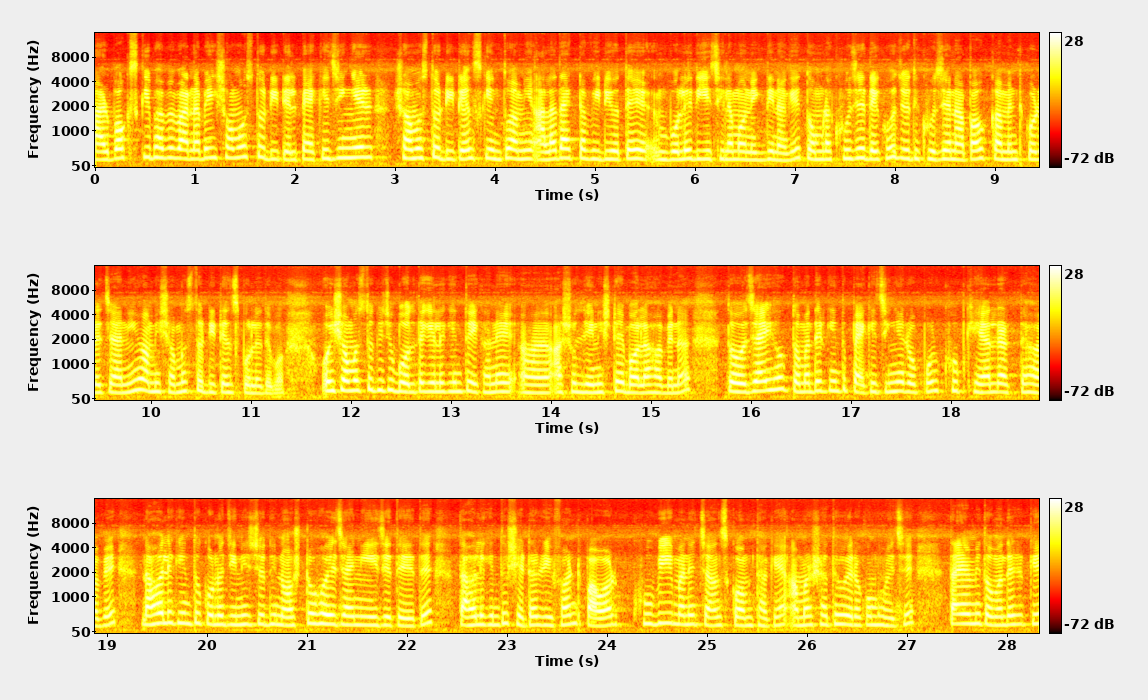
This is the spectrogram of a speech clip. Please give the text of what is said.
আর বক্স কীভাবে বানাবে, এই সমস্ত ডিটেল, প্যাকেজিংয়ের সমস্ত ডিটেলস কিন্তু আমি আলাদা একটা ভিডিওতে বলে দিয়েছিলাম অনেক দিন আগে। তোমরা খুঁজে দেখো, যদি খুঁজে না পাও কমেন্ট করে জানিও, আমি সমস্ত ডিটেলস বলে দেবো। ওই সমস্ত কিছু বলতে গেলে কিন্তু এখানে আসল জিনিসটাই বলা হবে না। তো যাই হোক, তোমাদের কিন্তু প্যাকেজিংয়ের ওপর খুব খেয়াল রাখতে হবে। নাহলে কিন্তু কোনো জিনিস যদি নষ্ট হয়ে যায় নিয়ে যেতে যেতে, তাহলে কিন্তু সেটার রিফান্ড পাওয়ার খুবই মানে চান্স কম থাকে। আমার সাথেও এরকম হয়েছে। তাই আমি তোমাদেরকে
